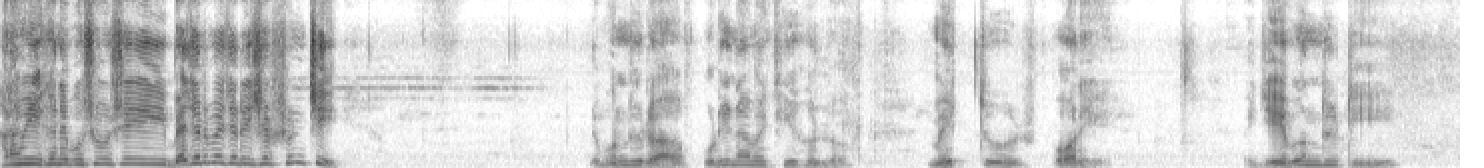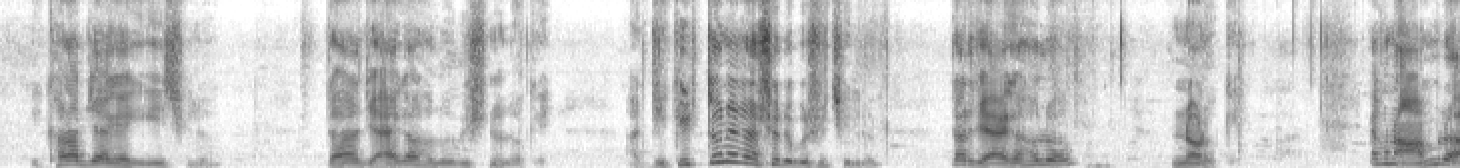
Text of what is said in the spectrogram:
আর আমি এখানে বসে বসে এই বেজার বেজার এইসব শুনছি। বন্ধুরা, পরিণামে কি হলো? মৃত্যুর পরে যে বন্ধুটি খারাপ জায়গায় গিয়েছিল, তার জায়গা হলো বিষ্ণুলোকে। আর যে কীর্তনের আসরে বসেছিল, তার জায়গা হলো নরকে। এখন আমরা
